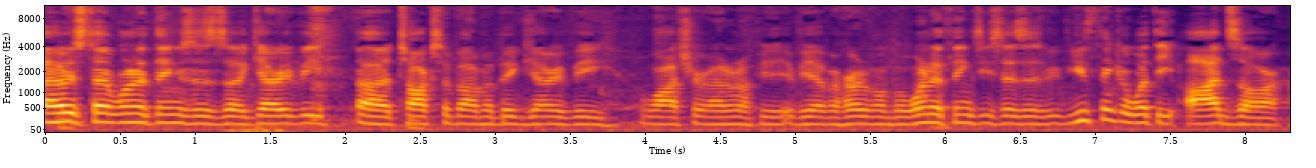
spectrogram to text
I always tell one of the things is uh, Gary Vee uh, talks about. I'm a big Gary Vee watcher. I don't know if you if you ever heard of him, but one of the things he says is if you think of what the odds are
